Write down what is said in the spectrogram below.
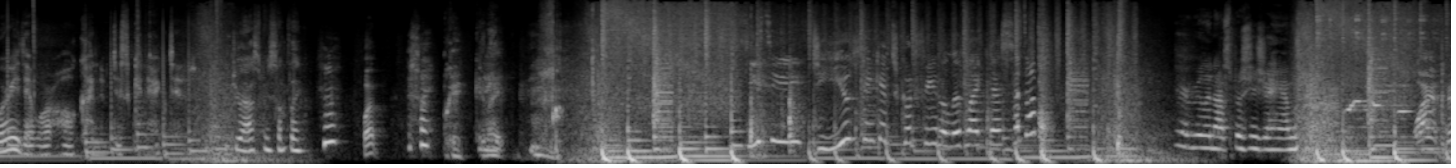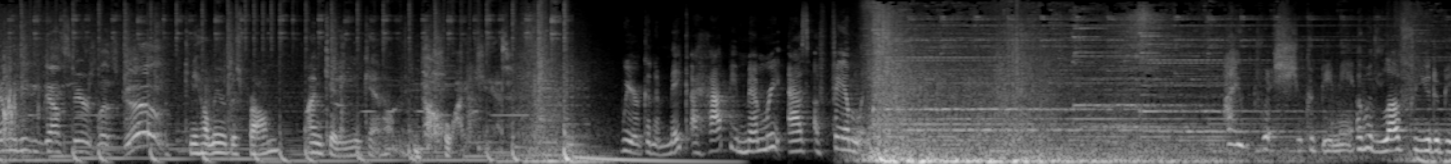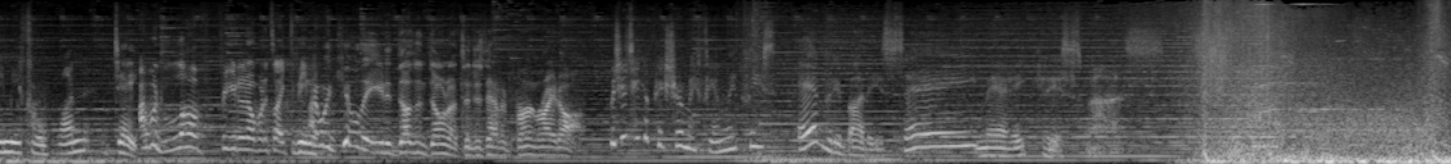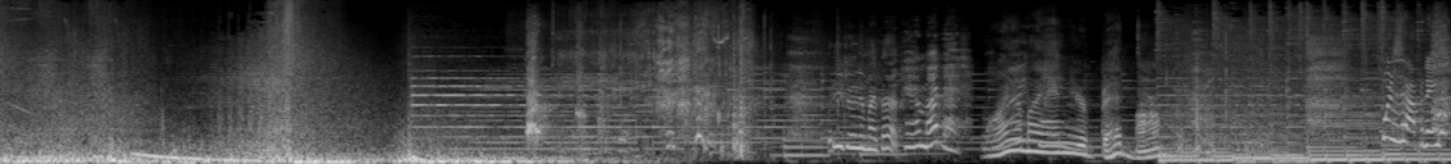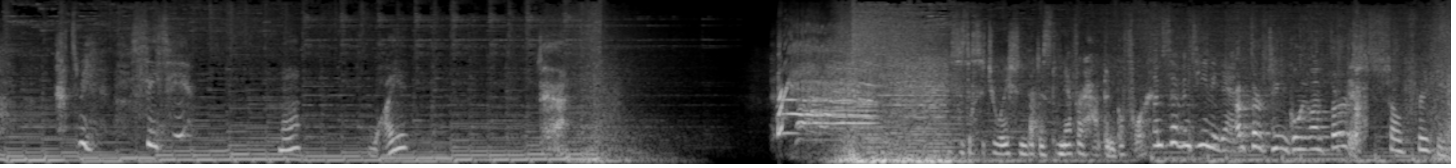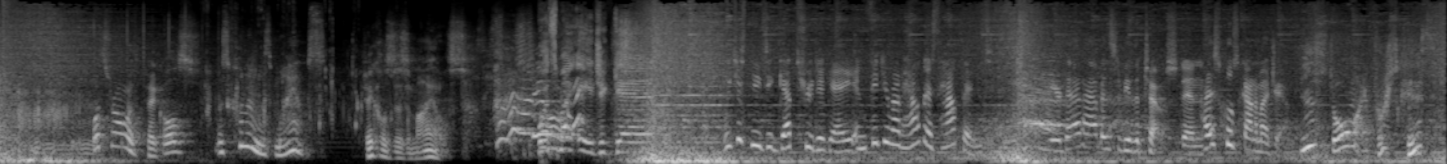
worry that we're all kind of disconnected. Did you ask me something? Hmm? What? It's fine. Okay, good night. Sweetie, do you think it's good for you to live like this? Heads up. You're really not supposed to use your hands. Why Wyatt, family meeting downstairs. Let's go. Can you help me with this problem? I'm kidding, you can't help me. No, I can't. We are gonna make a happy memory as a family. I wish you could be me. I would love for you to be me for one day. I would love for you to know what it's like to be me. I would kill to eat a dozen donuts and just have it burn right off. Would you take a picture of my family, please? Everybody say Merry Christmas. What are you doing in my bed? You're in my bed. Why am I in your bed, Mom? What is happening? That's me. Cece? Mom? Wyatt? Dad. This is a situation that has never happened before. I'm 17 again. I'm 13 going on 30. It's So freaky. What's wrong with Pickles? What's going on with Miles? Pickles is Miles. Ah! What's my age again? We just need to get through today and figure out how this happened. Your dad happens to be the toast, and high school's kind of my jam. You stole my first kiss?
